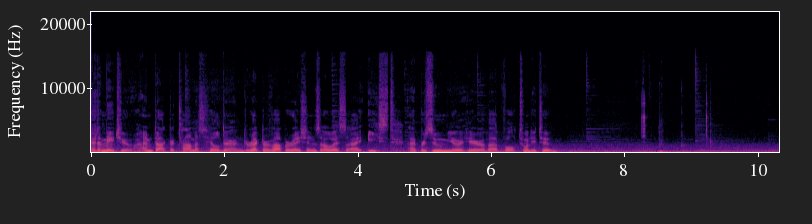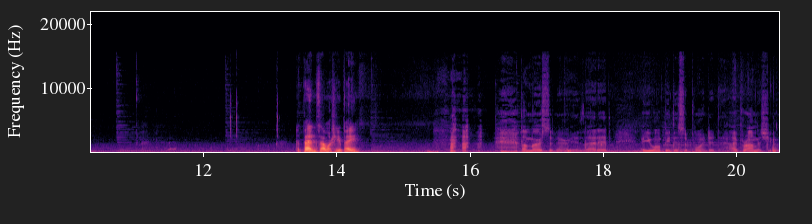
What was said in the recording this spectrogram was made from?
Pleasure to meet you. I'm Dr. Thomas Hildern, Director of Operations, OSI East. I presume you're here about Vault 22? Depends, how much are you paying? A mercenary, is that it? You won't be disappointed, I promise you.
